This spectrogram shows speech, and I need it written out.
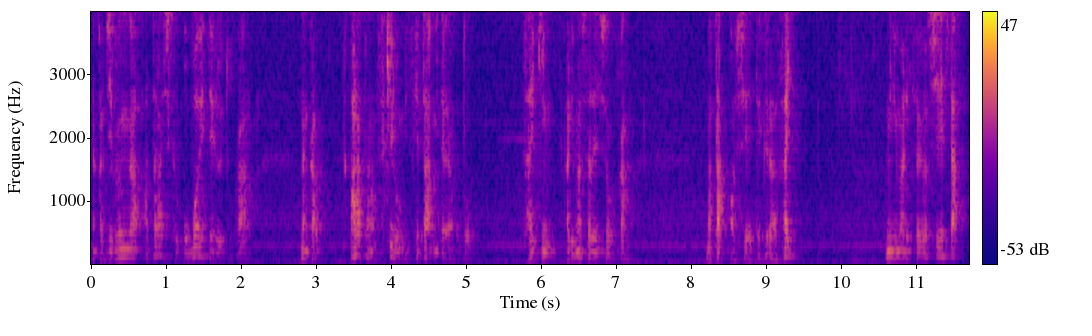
なんか自分が新しく覚えてるとかなんか新たなスキルを見つけたみたいなこと最近ありましたでしょうか？また教えてください。ミニマリストヨッシーでした。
